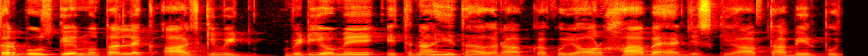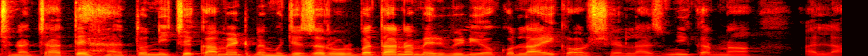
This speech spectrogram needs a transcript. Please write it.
तरबूज के मुतलक आज की वीडियो में इतना ही था। अगर आपका कोई और ख्वाब है जिसकी आप ताबीर पूछना चाहते हैं तो नीचे कमेंट में मुझे ज़रूर बताना। मेरी वीडियो को लाइक और शेयर लाजमी करना। अल्लाह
